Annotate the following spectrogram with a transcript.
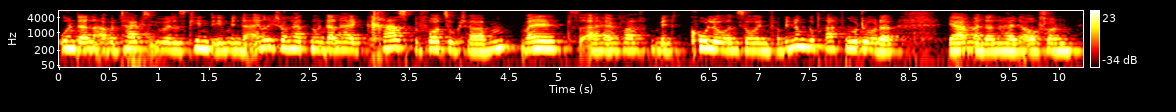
und dann aber tagsüber das Kind eben in der Einrichtung hatten und dann halt krass bevorzugt haben, weil es einfach mit Kohle und so in Verbindung gebracht wurde oder ja, man dann halt auch schon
